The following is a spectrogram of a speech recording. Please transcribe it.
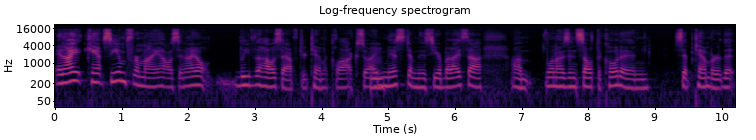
And I can't see them from my house, and I don't leave the house after ten o'clock, so I missed them this year. But I saw um, when I was in South Dakota in September that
